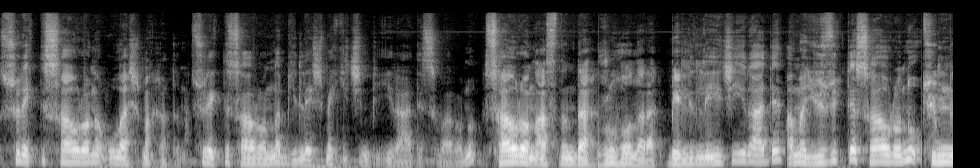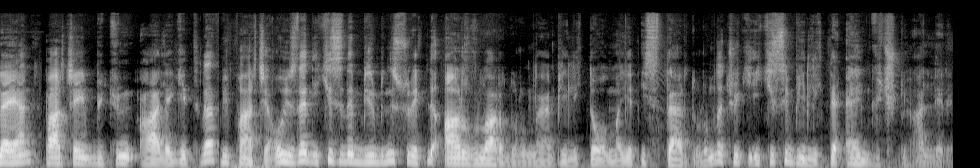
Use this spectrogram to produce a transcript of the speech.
sürekli Sauron'a ulaşmak adına. Sürekli Sauron'la birleşmek için bir iradesi var onun. Sauron aslında ruh olarak belirleyici irade ama yüzük de Sauron'u tümleyen, parçayı bütün hale getiren bir parça. O yüzden ikisi de birbirini sürekli arzular durumda. Yani birlikte olmayı ister durumda. Çünkü ikisi birlikte en güçlü halleri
